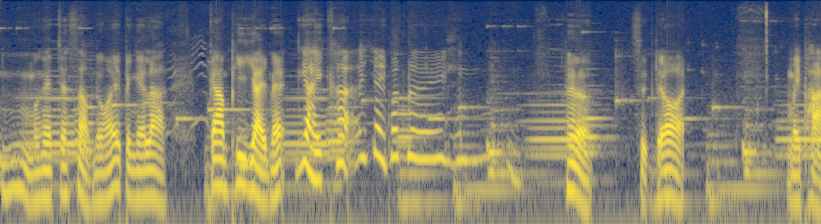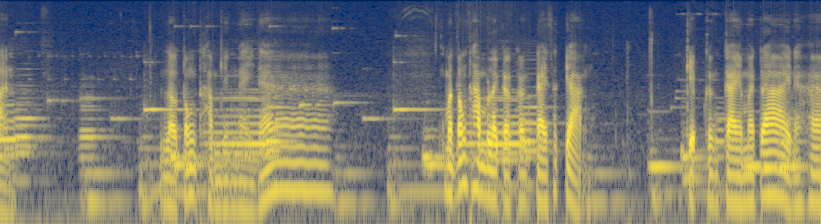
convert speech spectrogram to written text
อืมว่าไงจะสาวน้อยเป็นไงล่ะ กล้ามพี่ใหญ่ไหมใหญ่ค่ะ ใหญ่มากเลยอืมเออสุดยอด ไม่ผ่าน เราต้องทำยังไงนะ มันต้องทำอะไรกับกรรไกรสักอย่าง เก็บกรรไกรมาได้นะฮะ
